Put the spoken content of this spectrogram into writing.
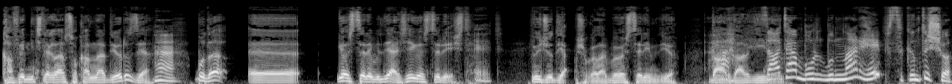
kafenin içine kadar sokanlar diyoruz ya. He. Bu da eee gösterebildiği her şeyi gösteriyor işte. Evet. Vücudu yapmış o kadar göstereyim diyor. Dar Ha, dar giyineyim. Zaten bu, bunlar hep sıkıntı şu.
